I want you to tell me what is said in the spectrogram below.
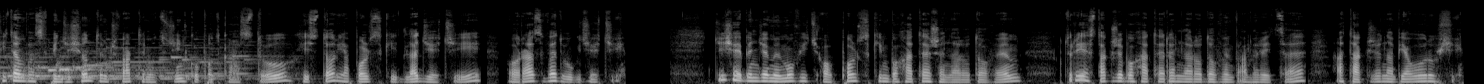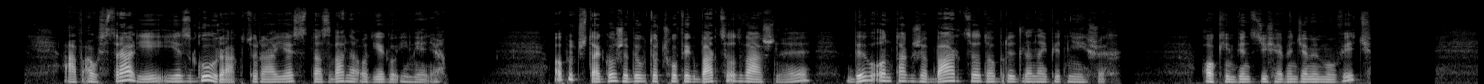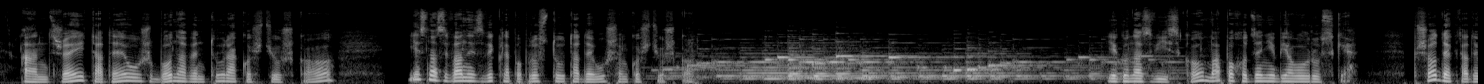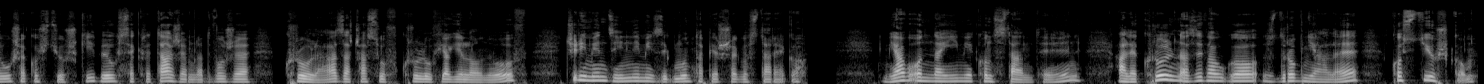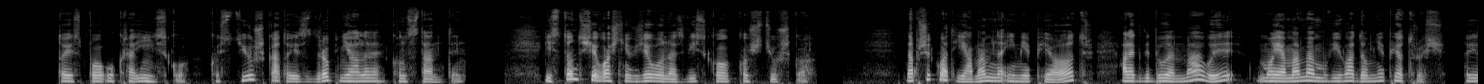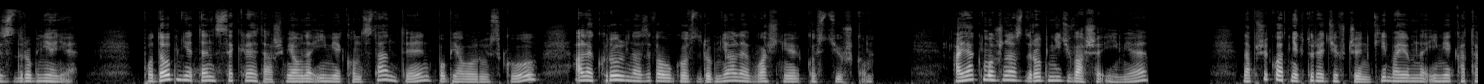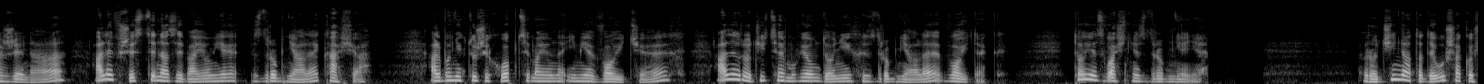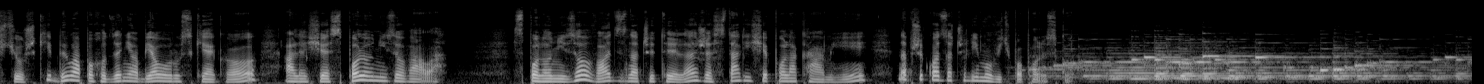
Witam Was w 54. odcinku podcastu Historia Polski dla dzieci oraz według dzieci. Dzisiaj będziemy mówić o polskim bohaterze narodowym, który jest także bohaterem narodowym w Ameryce, a także na Białorusi. A w Australii jest góra, która jest nazwana od jego imienia. Oprócz tego, że był to człowiek bardzo odważny, był on także bardzo dobry dla najbiedniejszych. O kim więc dzisiaj będziemy mówić? Andrzej Tadeusz Bonaventura Kościuszko jest nazywany zwykle po prostu Tadeuszem Kościuszko. Jego nazwisko ma pochodzenie białoruskie. Przodek Tadeusza Kościuszki był sekretarzem na dworze króla za czasów królów Jagiellonów, czyli m.in. Zygmunta I Starego. Miał on na imię Konstantyn, ale król nazywał go zdrobniale Kostiuszką, to jest po ukraińsku. Kostiuszka to jest zdrobniale Konstantyn. I stąd się właśnie wzięło nazwisko Kościuszko. Na przykład ja mam na imię Piotr, ale gdy byłem mały, moja mama mówiła do mnie Piotruś. To jest zdrobnienie. Podobnie ten sekretarz miał na imię Konstantyn po białorusku, ale król nazywał go zdrobniale właśnie Kostiuszką. A jak można zdrobnić wasze imię? Na przykład niektóre dziewczynki mają na imię Katarzyna, ale wszyscy nazywają je zdrobniale Kasia. Albo niektórzy chłopcy mają na imię Wojciech, ale rodzice mówią do nich zdrobniale Wojtek. To jest właśnie zdrobnienie. Rodzina Tadeusza Kościuszki była pochodzenia białoruskiego, ale się spolonizowała. Spolonizować znaczy tyle, że stali się Polakami, na przykład zaczęli mówić po polsku.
